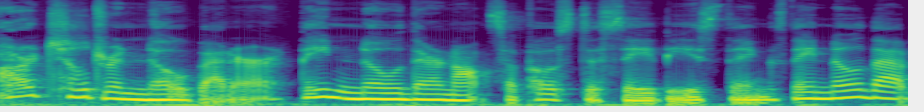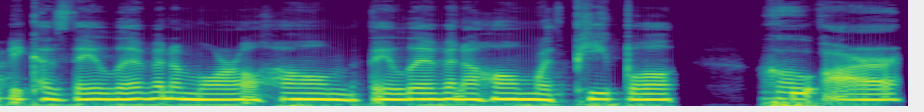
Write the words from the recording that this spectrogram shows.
Our children know better. They know they're not supposed to say these things. They know that because they live in a moral home. They live in a home with people who are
